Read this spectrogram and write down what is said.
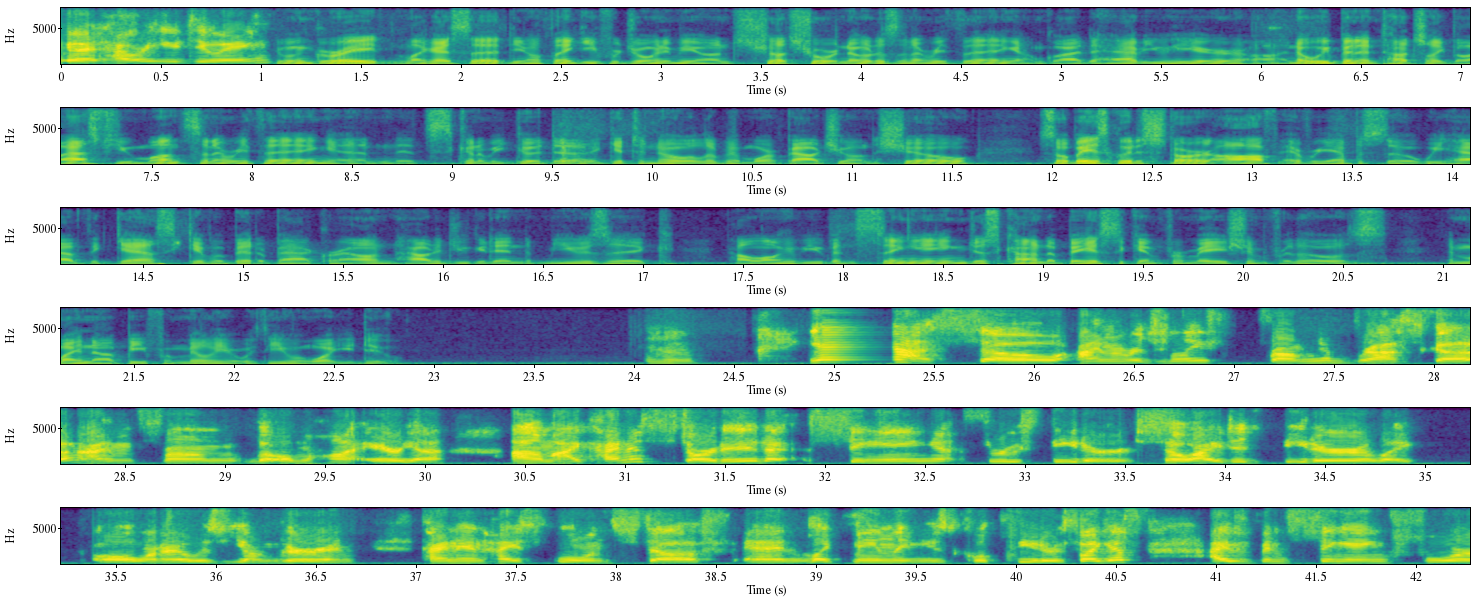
Good. How are you doing? Doing great. Like I said, you know, thank you for joining me on such short notice and everything. I'm glad to have you here. Uh, I know we've been in touch like the last few months and everything, and it's going to be good to mm-hmm. get to know a little bit more about you on the show. So basically, to start off every episode, we have the guest give a bit of background. How did you get into music? How long have you been singing? Just kind of basic information for those that might not be familiar with you and what you do. Mm-hmm. Yeah, so I'm originally from Nebraska. I'm from the Omaha area. Um, I kind of started singing through theater. So I did theater like all when I was younger and kind of in high school and stuff, and like mainly musical theater. So I guess I've been singing for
